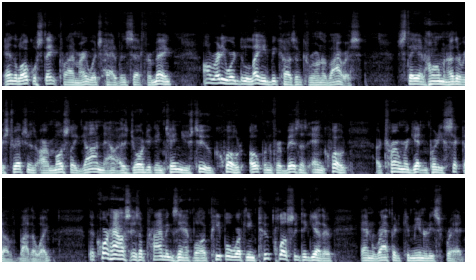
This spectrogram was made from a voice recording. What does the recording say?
and the local state primary, which had been set for May, already were delayed because of coronavirus. Stay at home and other restrictions are mostly gone now as Georgia continues to, quote, open for business, end quote, a term we're getting pretty sick of, by the way. The courthouse is a prime example of people working too closely together and rapid community spread.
